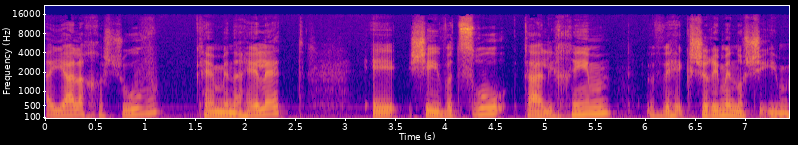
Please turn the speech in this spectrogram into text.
היה לך חשוב כמנהלת uh, שיווצרו תהליכים והקשרים אנושיים?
